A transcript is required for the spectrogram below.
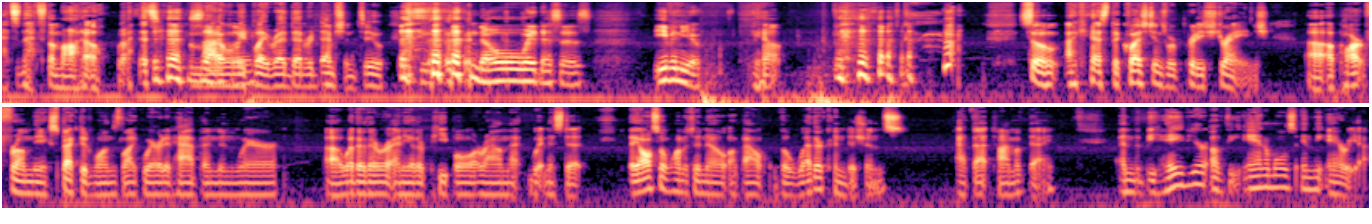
That's that's the motto. That's the motto when we play Red Dead Redemption 2. no witnesses. Even you. Yeah. so I guess the questions were pretty strange, uh, apart from the expected ones, like where it had happened and where, uh, whether there were any other people around that witnessed it. They also wanted to know about the weather conditions at that time of day, and the behavior of the animals in the area.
